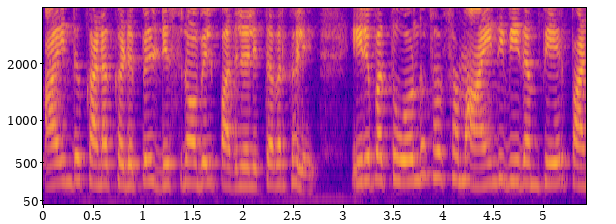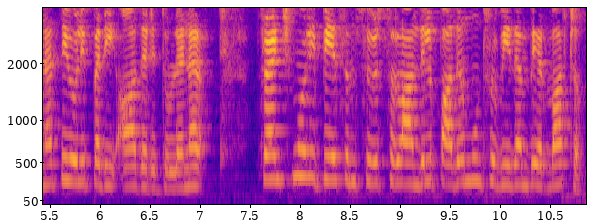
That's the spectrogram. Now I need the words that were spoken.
ஐந்து கணக்கெடுப்பில் டிஸ்னோவில் பதிலளித்தவர்களில் இருபத்தி ஒன்று தசம் ஐந்து வீதம் பேர் பணத்தை ஒழிப்பதை ஆதரித்துள்ளனர். பிரெஞ்சு மொழி பேசும் சுவிட்சர்லாந்தில் பதிமூன்று வீதம் பேர் மற்றும்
